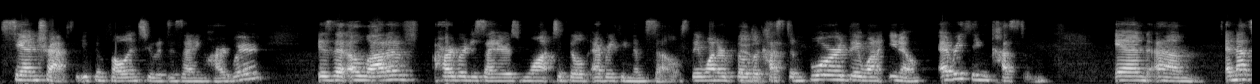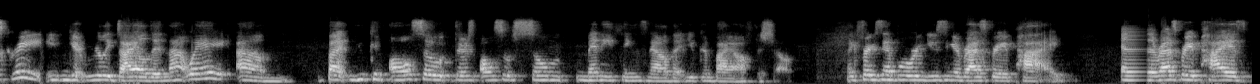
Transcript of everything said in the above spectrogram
sand traps that you can fall into with designing hardware is that a lot of hardware designers want to build everything themselves. They want to build a custom board they want you know everything custom. And um, and that's great you can get really dialed in that way um, but you can also there's also so many things now that you can buy off the shelf. Like for example we're using a raspberry pi and the raspberry pi is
